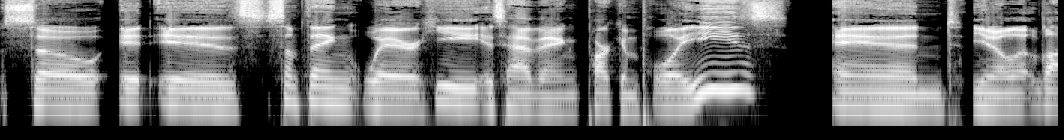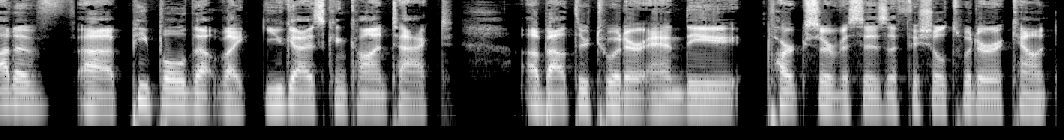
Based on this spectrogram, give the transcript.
So it is something where he is having park employees and, you know, a lot of uh, people that like you guys can contact about through Twitter and the Park Services official Twitter account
